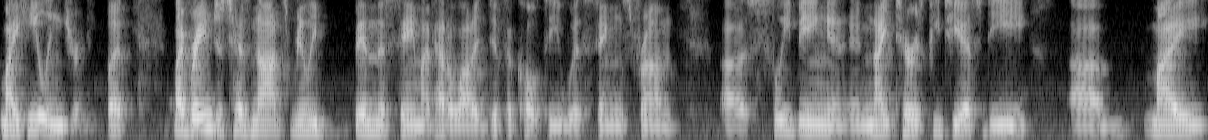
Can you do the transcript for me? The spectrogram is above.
my healing journey. But my brain just has not really been the same. I've had a lot of difficulty with things from uh, sleeping and, and, night terrors, PTSD. Um, my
